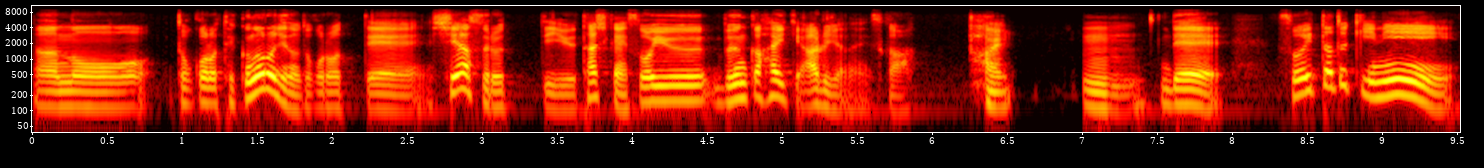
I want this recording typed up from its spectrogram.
あの、ところ、テクノロジーのところって、シェアするっていう、確かにそういう文化背景あるじゃないですか。はい。うん、でそういった時に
